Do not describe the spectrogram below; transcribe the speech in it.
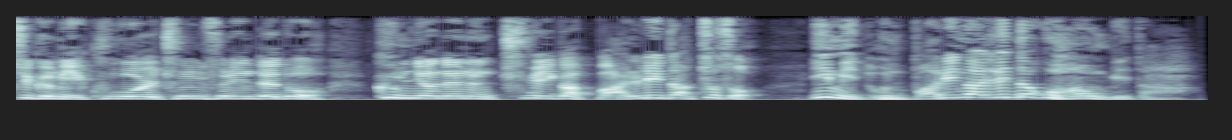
지금이 9월 중순인데도 금년에는 추위가 빨리 닥쳐서 이미 눈발이 날린다고 하옵니다.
